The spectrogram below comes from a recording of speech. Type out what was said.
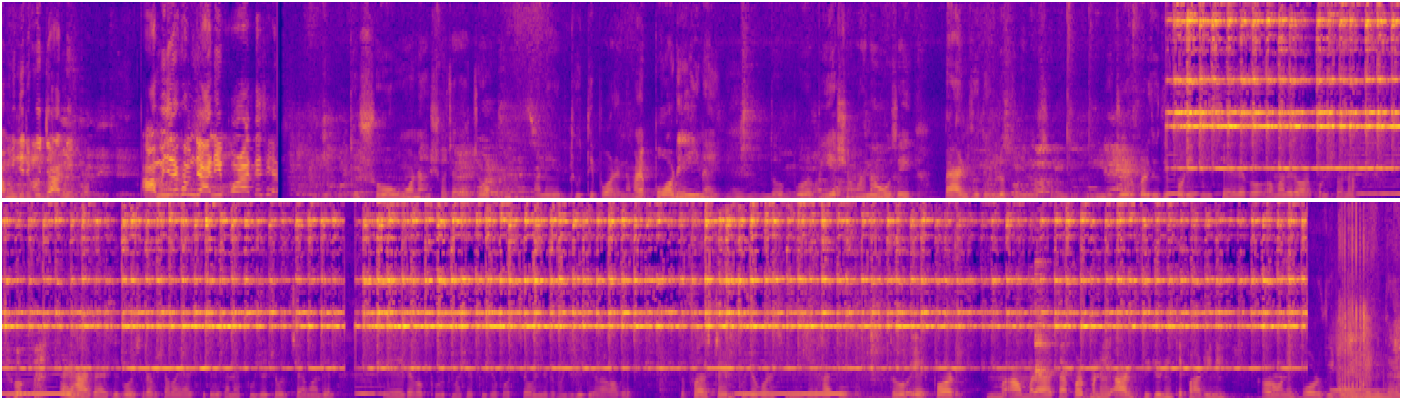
আমি যেরকম জানি আমি যেরকম জানি পড়াতে তো সৌম্য না, সচরাচর মানে ধুতি পরে না মানে পরেই নাই। তো বিয়ের সময় না ও সেই প্যান্ট ধুতিগুলো কিনে নিয়েছিল। তো জোর করে ধুতি পরিয়ে দিয়েছে, দেখো আমাদের অর্পণ সোনা। তো তাই হাসাহাসি করেছিলাম সবাই আর কি, তো এখানে পুজো চলছে আমাদের। দেখো পুরুত মাসে পুজো করছে, অঞ্জলি ফঞ্জলি দেওয়া হবে। তো ফার্স্ট টাইম পুজো করেছি নিজের হাতে। তো এরপর আমরা তারপর মানে আর ভিডিও নিতে পারিনি, কারণ অনেক বড় ভিডিও হয়ে যাবে তাই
